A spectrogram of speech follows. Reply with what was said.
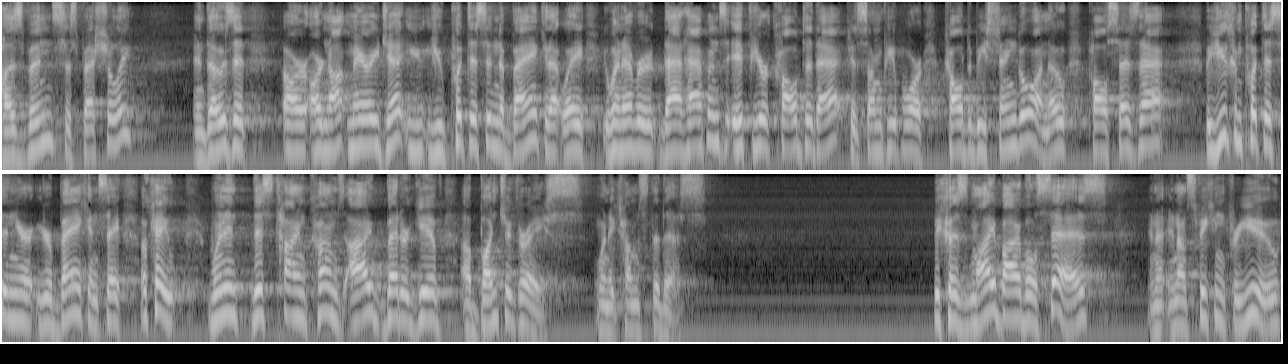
husbands especially, and those that are, are not married yet, you, you put this in the bank. That way, whenever that happens, if you're called to that, because some people are called to be single, I know Paul says that. But you can put this in your, your bank and say, okay, when this time comes, I better give a bunch of grace when it comes to this. Because my Bible says, and I'm speaking for you,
